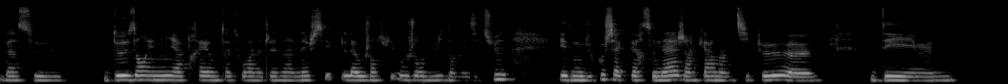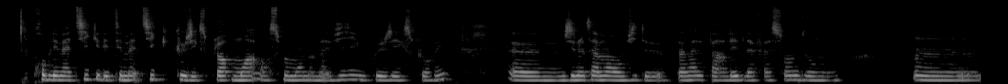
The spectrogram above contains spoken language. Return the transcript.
ben, ce 2 ans et demi après On tatouera notre jeunesse dans la neige, c'est là où j'en suis aujourd'hui dans mes études et donc du coup, chaque personnage incarne un petit peu, heu, des, mmh, problématiques et des thématiques que j'explore moi en ce moment dans ma vie ou que j'ai explorées. Hem, j'ai notamment envie de pas mal parler de la façon dont on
